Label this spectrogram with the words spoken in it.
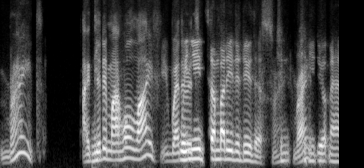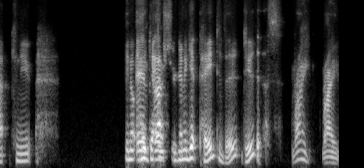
right. I We- did it my whole life. Whether we need somebody to do this. Right, Can, can you do it, Matt? Can you? You know, And- hey, and- you're going to get paid to do, do this. Right, right.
